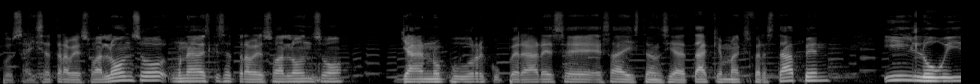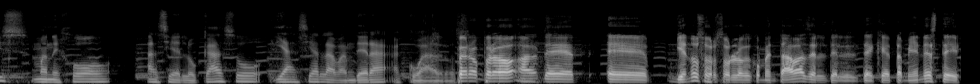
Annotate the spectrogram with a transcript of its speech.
Pues ahí se atravesó Alonso. Una vez que se atravesó Alonso, ya no pudo recuperar ese, esa distancia de ataque Max Verstappen. Y Lewis manejó hacia el ocaso y hacia la bandera a cuadros. Pero, pero, ah, de, eh, viendo sobre, sobre lo que comentabas del, del- de que también este,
